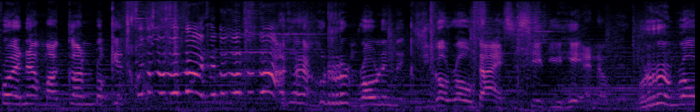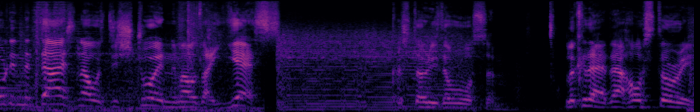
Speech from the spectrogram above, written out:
Throwing out my gun rockets. Rolling it, because you got roll dice to see if you hit. And rolling the dice, and I was destroying them. I was like, yes, custodians are awesome. Look at that, that whole story.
